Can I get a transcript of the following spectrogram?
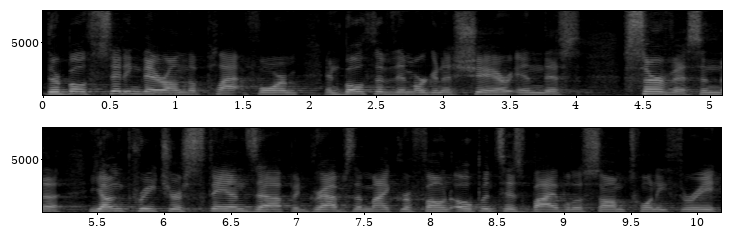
they're both sitting there on the platform, and both of them are going to share in this service. And the young preacher stands up and grabs the microphone, opens his Bible to Psalm 23,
